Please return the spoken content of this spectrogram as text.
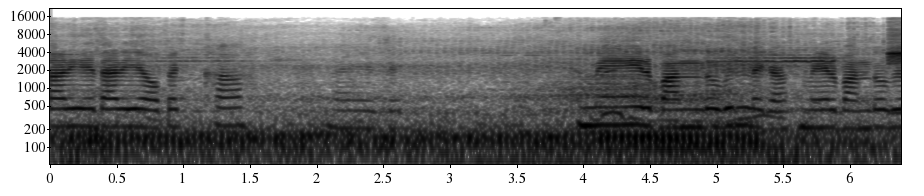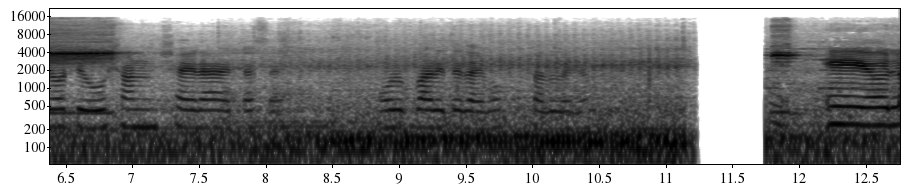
দাঁড়িয়ে দাঁড়িয়ে অপেক্ষা। মেয়ের বান্ধবীর লেগা। মেয়ের বান্ধবীও টিউশন সেরা আইতেছে। ওর বাড়িতে যাইব তার লেগা। এই হইল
